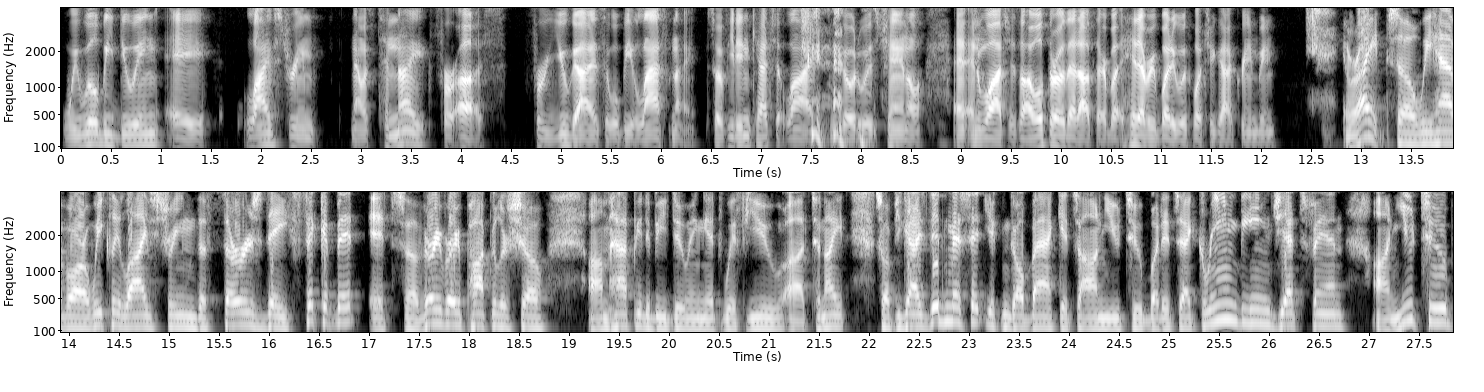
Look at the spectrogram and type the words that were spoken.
we will be doing a live stream. Now it's tonight for us, for you guys, it will be last night. So if you didn't catch it live, you can go to his channel and, and watch it. So I will throw that out there, but hit everybody with what you got, Green Bean. Right. So we have our weekly live stream, the Thursday Thick of It. It's a very, very popular show. I'm happy to be doing it with you uh, tonight. So if you guys did miss it, you can go back. It's on YouTube, but it's at Green Bean Jets Fan on YouTube,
